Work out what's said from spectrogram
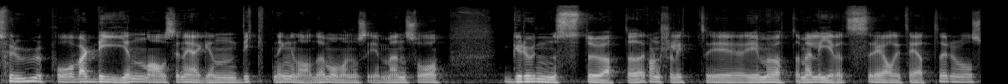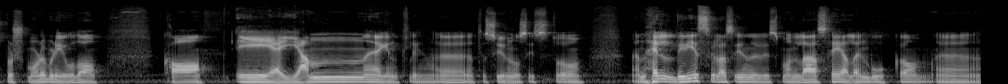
tru på verdien av sin egen diktning, da, det må man jo si. Men så grunnstøter det kanskje litt i, i møte med livets realiteter. Og spørsmålet blir jo da hva er igjen, egentlig, eh, til syvende og sist. Og, men heldigvis, vil jeg si, hvis man leser hele den boka eh,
